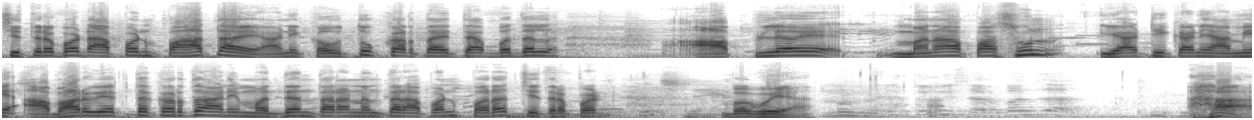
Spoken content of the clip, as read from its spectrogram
चित्रपट आपण पाहत आहे आणि कौतुक करताय. त्याबद्दल आपले मनापासून या ठिकाणी आम्ही आभार व्यक्त करतो आणि मध्यंतरानंतर आपण परत चित्रपट बघूया. हां.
